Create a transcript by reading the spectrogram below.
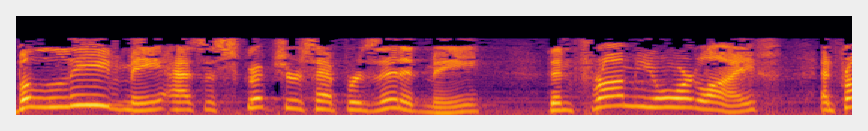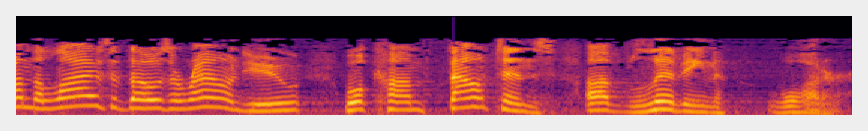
believe me as the scriptures have presented me, then from your life and from the lives of those around you will come fountains of living water.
